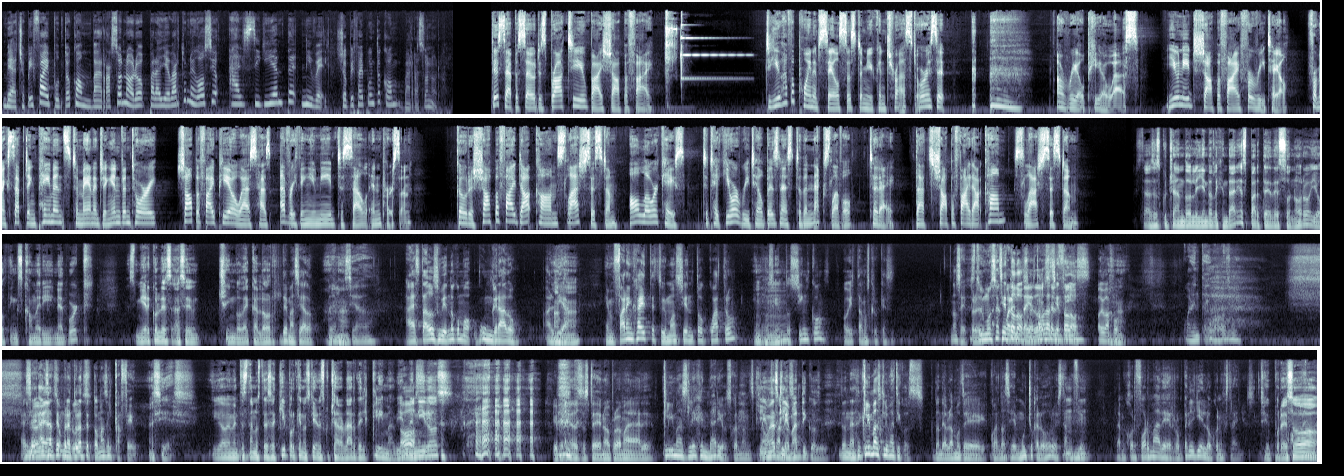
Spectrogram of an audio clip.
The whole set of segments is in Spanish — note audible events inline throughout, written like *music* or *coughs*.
Ve a shopify.com barra sonoro para llevar tu negocio al siguiente nivel. Shopify.com barra sonoro. This episode is brought to you by Shopify. Do you have a point of sale system you can trust, or is it *clears throat* a real POS? You need Shopify for retail. From accepting payments to managing inventory, Shopify POS has everything you need to sell in person. Go to shopify.com slash system, all lowercase, to take your retail business to the next level today. That's shopify.com slash system. Estás escuchando Leyendas Legendarias, parte de Sonoro y All Things Comedy Network. Es miércoles, hace un chingo de calor. Demasiado. Ajá. Demasiado. Ha estado subiendo como un grado al día. Ajá. En Fahrenheit estuvimos 104, y luego 105. Hoy estamos, creo que es. No sé, pero. Estuvimos a 102. 42 Estamos a el 102. fin. Hoy bajó. Ajá. 42, güey. A, No a esa temperatura te tomas el café. güey. Así es. Y obviamente están ustedes aquí porque nos quieren escuchar hablar del clima. Bienvenidos. *laughs* Bienvenidos a este nuevo programa de Climas Legendarios. Cuando nos- Climas cuando hace- climáticos. güey. donde, climas climáticos, donde hablamos de cuando hace mucho calor o está muy frío. La mejor forma de romper el hielo con extraños. Sí, por eso,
